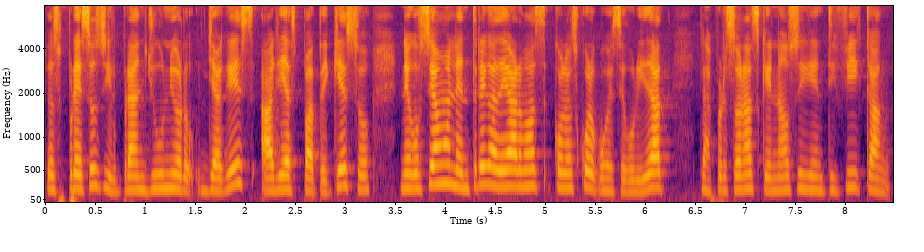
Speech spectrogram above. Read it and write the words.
los presos y el plan Junior Yagués, alias Pata y Queso, negociaban la entrega de armas con los cuerpos de seguridad. Las personas que no se identifican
